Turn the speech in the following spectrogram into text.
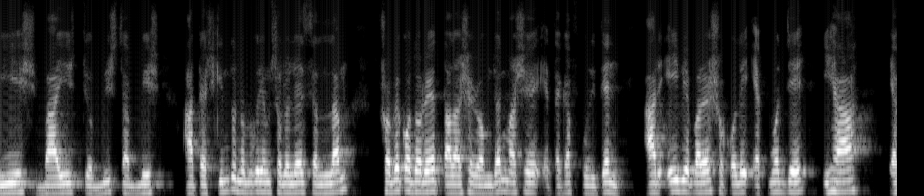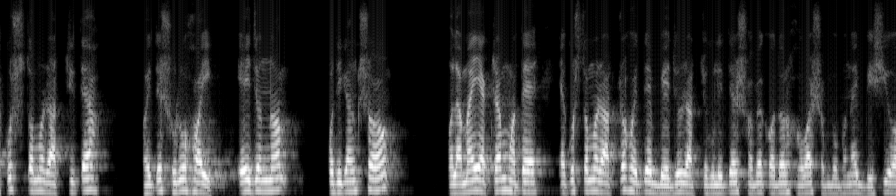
বিশ, বাইশ, চব্বিশ, ছাব্বিশ, আঠাশ। কিন্তু নবী করিম সাল্লাহ সাল্লাম সবে কদরে তালাশে রমজান মাসে এতেকাফ করিতেন। আর এই ব্যাপারে সকলে একমত যে, ইহা একুশতম রাত্রিতে হইতে শুরু হয়। এই জন্য অধিকাংশ ওলামাই একরাম মতে, একুশতম রাত্র হইতে বেজুর রাত্রগুলিতে সবে কদর হওয়ার সম্ভাবনায় বেশি ও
